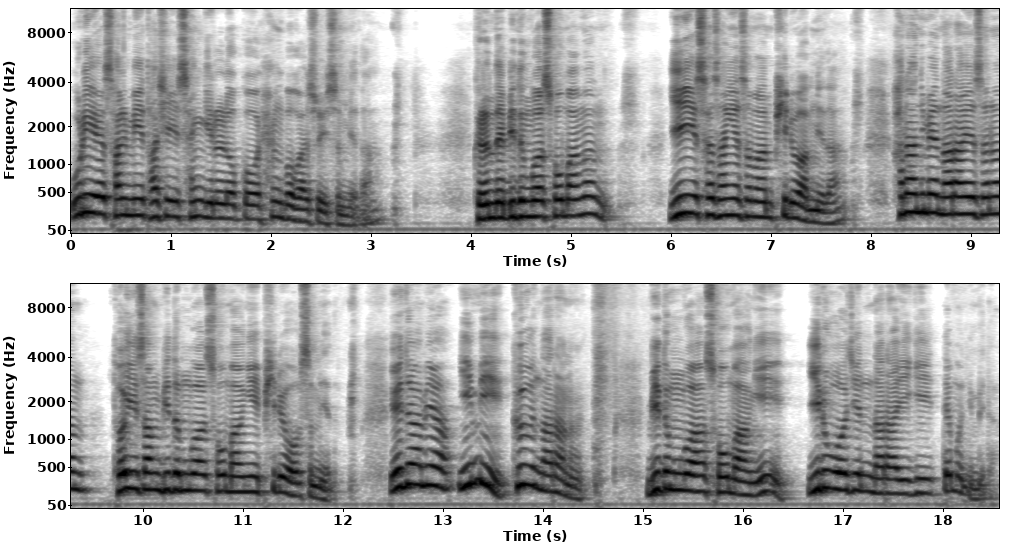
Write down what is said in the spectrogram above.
우리의 삶이 다시 생기를 얻고 행복할 수 있습니다. 그런데 믿음과 소망은 이 세상에서만 필요합니다. 하나님의 나라에서는 더 이상 믿음과 소망이 필요 없습니다. 왜냐하면 이미 그 나라는 믿음과 소망이 이루어진 나라이기 때문입니다.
